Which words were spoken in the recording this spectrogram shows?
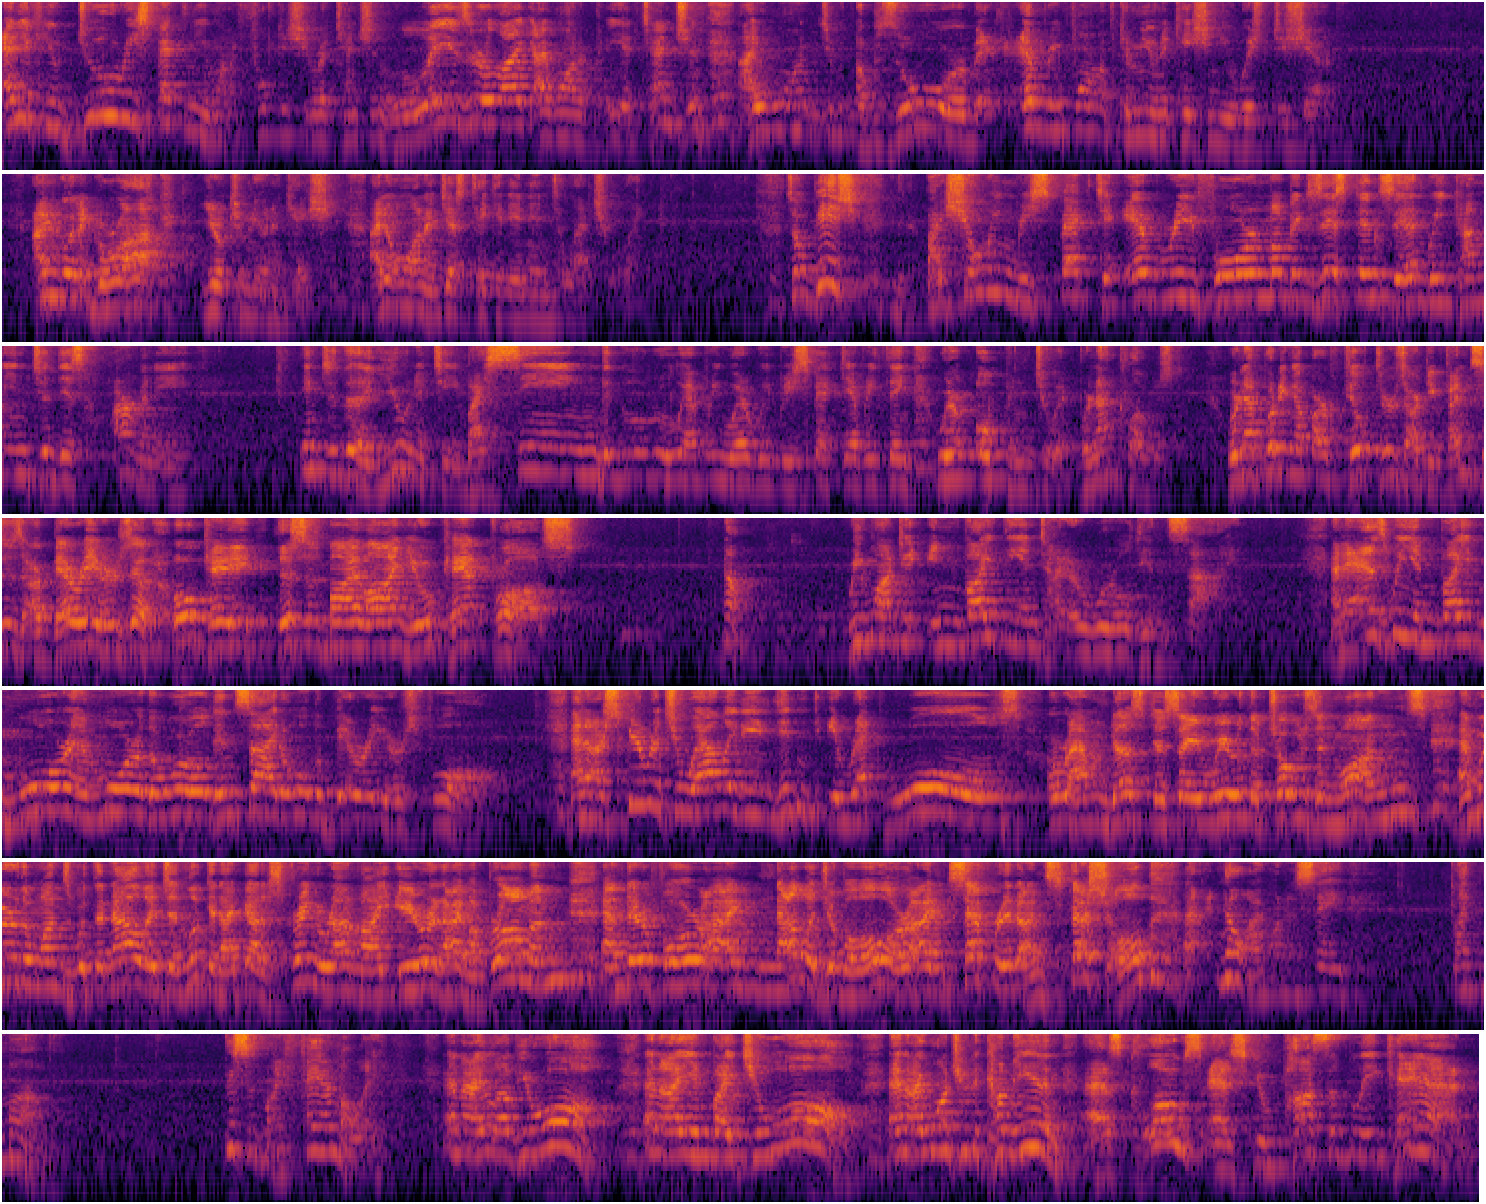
And if you do respect me, you want to focus your attention laser like. I want to pay attention. I want to absorb every form of communication you wish to share. I'm going to grok your communication. I don't want to just take it in intellectually. So, Vish, by showing respect to every form of existence, then we come into this harmony, into the unity. By seeing the Guru everywhere, we respect everything. We're open to it. We're not closed. We're not putting up our filters, our defenses, our barriers. Uh, okay, this is my line, you can't cross. No. We want to invite the entire world inside. And as we invite more and more of the world inside, all the barriers fall. And our spirituality didn't erect walls around us to say we're the chosen ones and we're the ones with the knowledge. And look at, I've got a string around my ear and I'm a Brahmin and therefore I'm knowledgeable or I'm separate, I'm special. Uh, no, I want to say, like mom, this is my family. And I love you all. And I invite you all. And I want you to come in as close as you possibly can.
